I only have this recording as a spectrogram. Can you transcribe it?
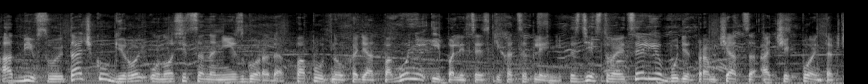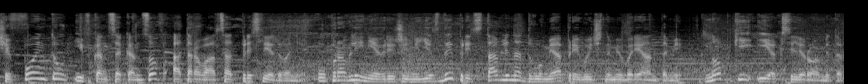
Отбив свою тачку, герой уносится на ней из города, попутно уходя от погони и полицейских оцеплений. Здесь твоей целью будет промчаться от чекпоинта к чекпоинту и в конце концов оторваться от преследования. Управление в режиме езды представлено двумя привычными вариантами – кнопки и акселерометр.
